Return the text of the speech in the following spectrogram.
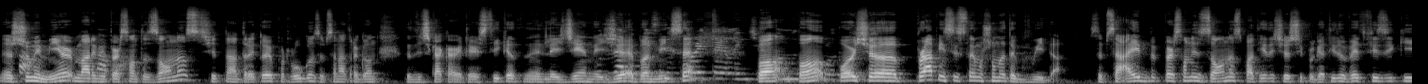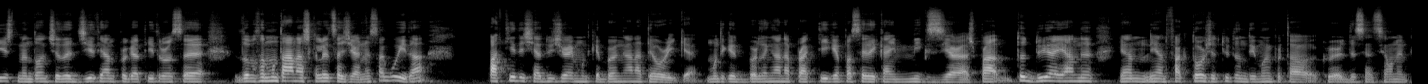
është shumë i mirë, marrim një person të zonës që të na drejtojë për rrugën sepse na tregon diçka karakteristike dhe një legjendë një gjë e bën mikse. Po, po, por që prapë insistojmë shumë tek guida. sepse ai personi i zonës patjetër që është i përgatitur vetë fizikisht, mendon që dhe të gjithë janë përgatitur ose domethënë mund ta anashkalojë ca gjëra. Ndërsa guida, patjetër që ja dy gjëra mund të ketë bërë nga ana teorike, mund të ketë bërë dhe nga ana praktike, pas edhe ka një mix gjërash. Pra, të dyja janë janë janë faktorë që ty të ndihmojnë për ta kryer destinacionin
